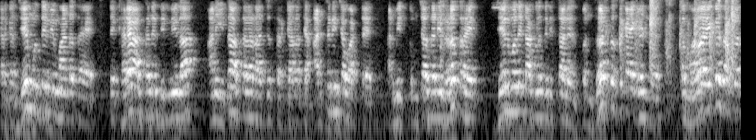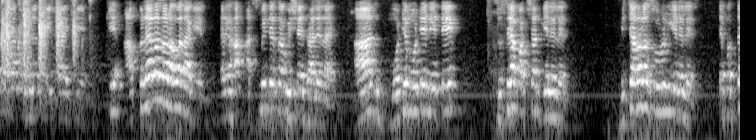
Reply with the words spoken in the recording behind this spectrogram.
कारण का जे मुद्दे मी मांडत आहे ते खऱ्या अर्थाने दिल्लीला आणि इथं असताना राज्य सरकारला त्या अडचणीच्या वाटतंय आणि मी तुमच्यासाठी लढत राहील जेलमध्ये टाकलं तरी चालेल. पण जर तसं काय घडलं तर मला एकच आपल्या सगळ्यांना करायची आहे की आपल्याला लढावा लागेल. कारण हा अस्मितेचा विषय झालेला आहे. आज मोठे मोठे नेते दुसऱ्या पक्षात गेलेले आहेत. विचाराला सोडून गेलेले आहेत. ते फक्त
